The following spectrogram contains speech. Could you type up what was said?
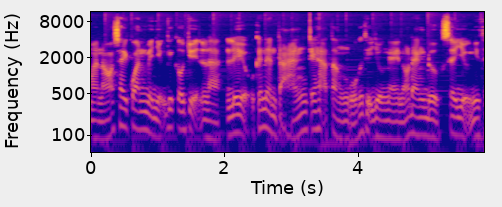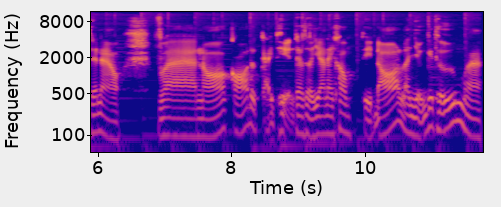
mà nó xoay quanh về những cái câu chuyện là liệu cái nền tảng, cái hạ tầng của cái thị trường này nó đang được xây dựng như thế nào và nó có được cải thiện theo thời gian hay không. Thì đó là những cái thứ mà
